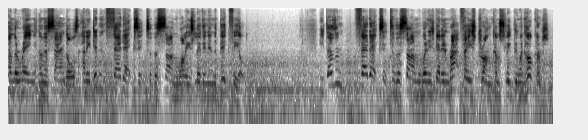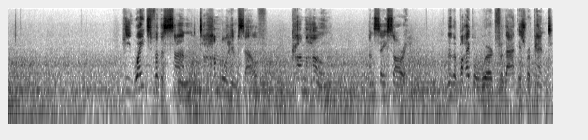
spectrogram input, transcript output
and the ring and the sandals, and he didn't FedEx it to the son while he's living in the pig field. He doesn't FedEx it to the son when he's getting rat faced drunk and sleeping with hookers. He waits for the son to humble himself, come home, and say sorry. Now, the Bible word for that is repent.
